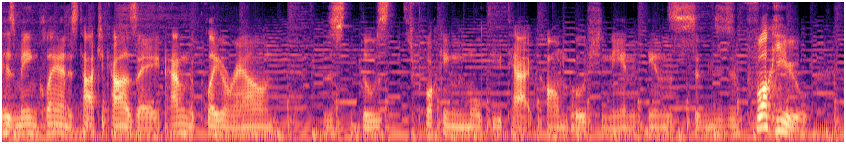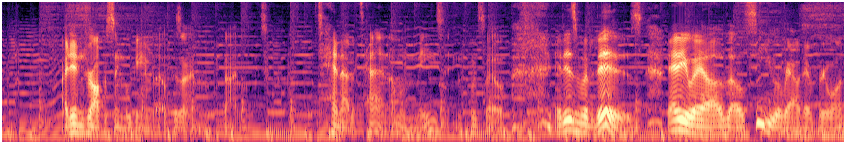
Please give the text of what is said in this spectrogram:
his main clan is Tachikaze. Having to play around just those fucking multi-attack combo shenanigans. Fuck you. I didn't drop a single game though, because I'm, I'm 10 out of 10. I'm amazing. So it is what it is. Anyway, I'll, I'll see you around, everyone.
